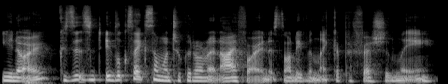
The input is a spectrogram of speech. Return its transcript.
You know? Because it's it looks like someone took it on an iPhone. It's not even like a professionally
